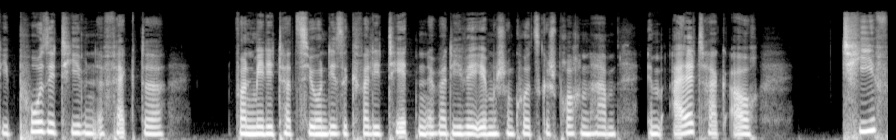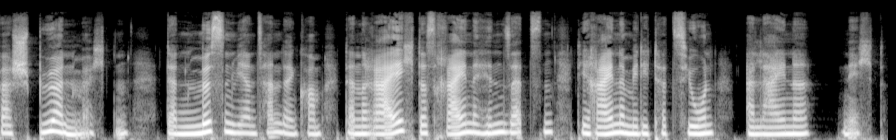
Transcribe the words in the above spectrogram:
die positiven Effekte von Meditation, diese Qualitäten, über die wir eben schon kurz gesprochen haben, im Alltag auch tiefer spüren möchten, dann müssen wir ins Handeln kommen. Dann reicht das reine Hinsetzen, die reine Meditation alleine nicht.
